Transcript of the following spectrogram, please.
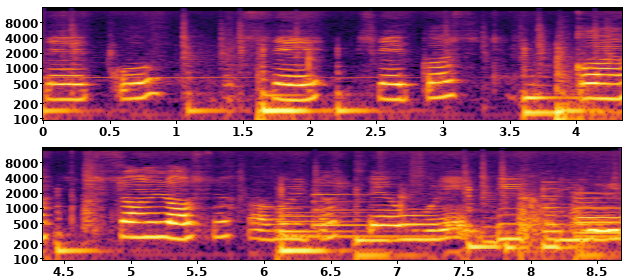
secos, secos son los favoritos de Ure, dijo Luis.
